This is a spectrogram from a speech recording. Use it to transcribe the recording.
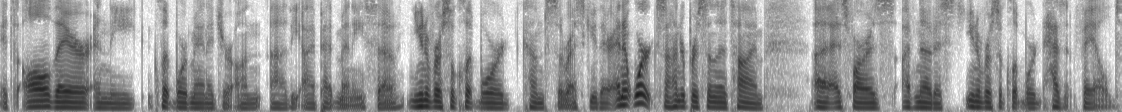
it's all there in the clipboard manager on uh, the iPad mini. So Universal Clipboard comes to the rescue there. And it works 100% of the time. Uh, as far as I've noticed, Universal Clipboard hasn't failed.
